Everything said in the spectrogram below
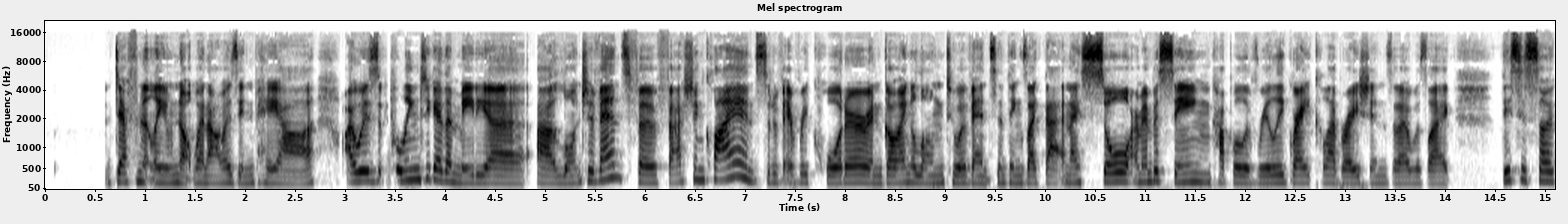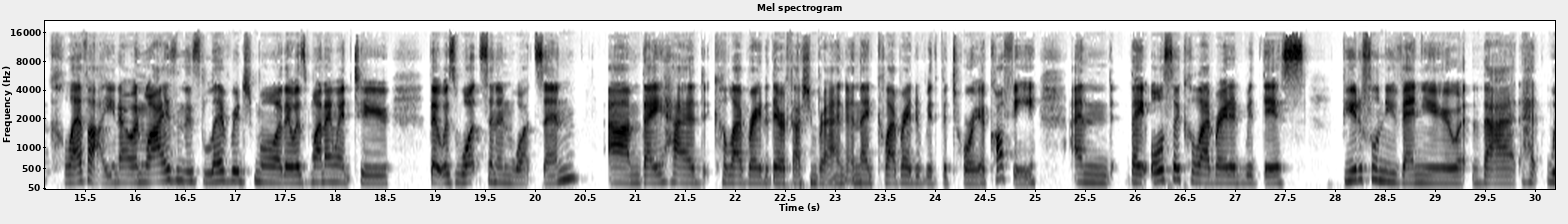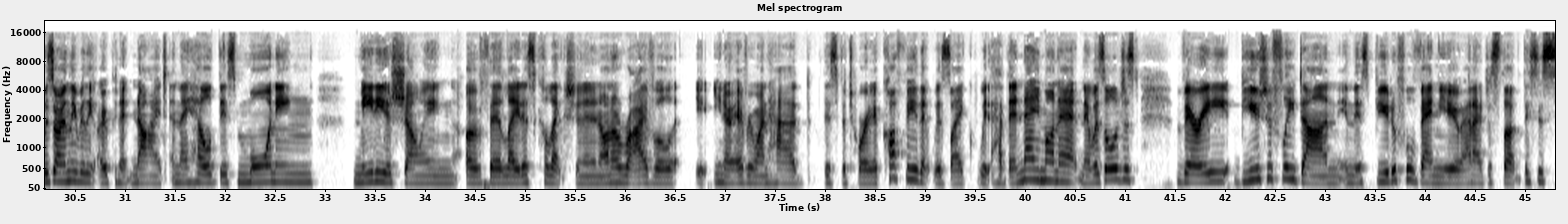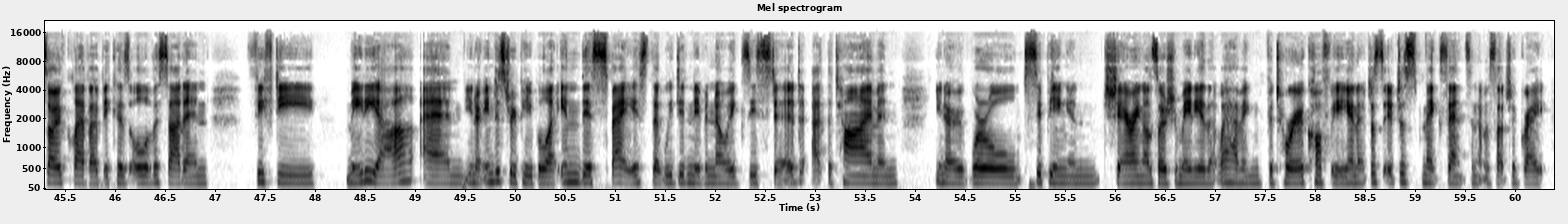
Definitely not when I was in PR. I was pulling together media uh, launch events for fashion clients sort of every quarter and going along to events and things like that. And I saw, I remember seeing a couple of really great collaborations that I was like, this is so clever, you know, and why isn't this leveraged more? There was one I went to that was Watson and Watson. Um, they had collaborated, they're a fashion brand, and they'd collaborated with Vittoria Coffee. And they also collaborated with this beautiful new venue that was only really open at night. And they held this morning media showing of their latest collection. And on arrival, it, you know, everyone had this Vittoria coffee that was like, with, had their name on it. And it was all just very beautifully done in this beautiful venue. And I just thought, this is so clever because all of a sudden, 50 media and you know industry people are in this space that we didn't even know existed at the time. And you know we're all sipping and sharing on social media that we're having Vittoria coffee. And it just it just makes sense. And it was such a great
